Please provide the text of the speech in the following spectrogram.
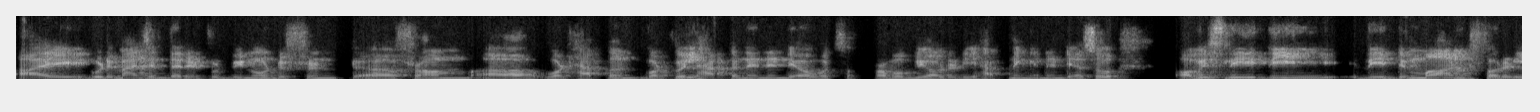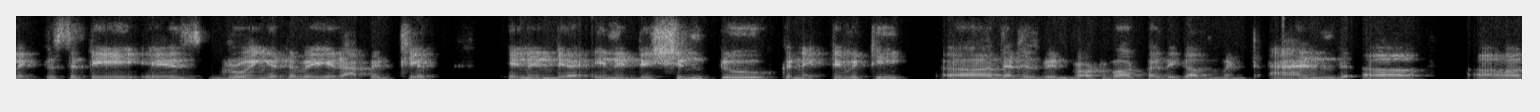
I would imagine that it would be no different uh, from uh, what happened, what will happen in India, or what's probably already happening in India. So obviously, the the demand for electricity is growing at a very rapid clip in India. In addition to connectivity uh, that has been brought about by the government and uh, uh,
